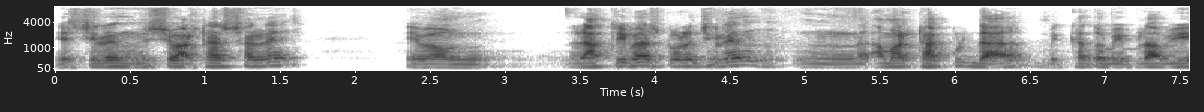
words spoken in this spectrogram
এসেছিলেন উনিশশো আঠাশ সালে এবং রাত্রিবাস করেছিলেন আমার ঠাকুরদা, বিখ্যাত বিপ্লবী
